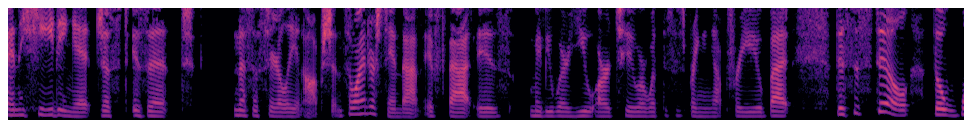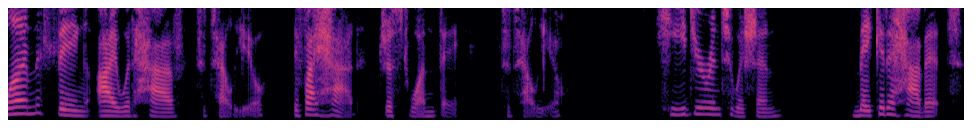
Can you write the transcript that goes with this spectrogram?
and heeding it just isn't necessarily an option. So I understand that if that is maybe where you are too, or what this is bringing up for you. But this is still the one thing I would have to tell you if I had just one thing to tell you. Heed your intuition, make it a habit.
